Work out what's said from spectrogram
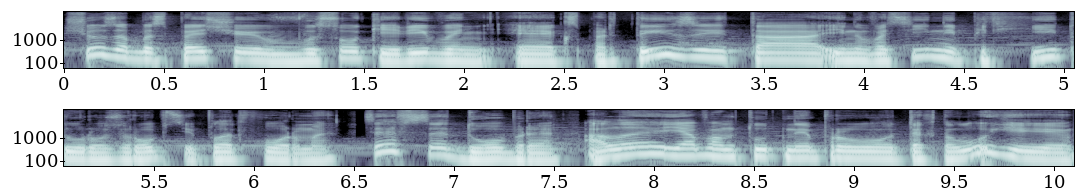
що забезпечує високий рівень експертизи та інноваційний підхід у розробці платформи. Це все добре, але я вам тут не про технології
